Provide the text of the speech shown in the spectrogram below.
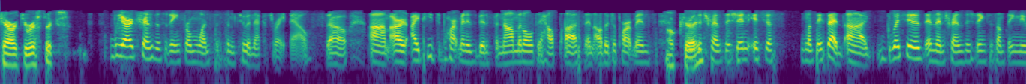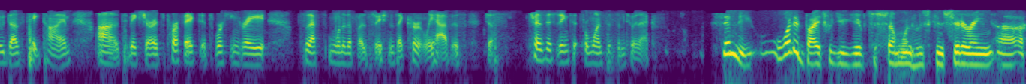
characteristics? We are transitioning from one system to the next right now. So um, our IT department has been phenomenal to help us and other departments through the transition. It's just once I said uh, glitches and then transitioning to something new does take time uh, to make sure it's perfect, it's working great. So that's one of the frustrations I currently have is just transitioning to, from one system to the next. Cindy, what advice would you give to someone who's considering uh, a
